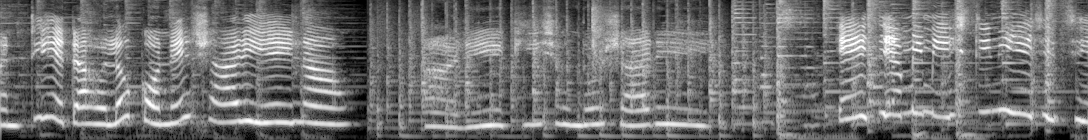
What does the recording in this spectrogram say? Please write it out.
আন্টি এটা হলো কনের শাড়ি এই নাও। আরে কি সুন্দর শাড়ি। এই যে আমি মিষ্টি নিয়ে এসেছি।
